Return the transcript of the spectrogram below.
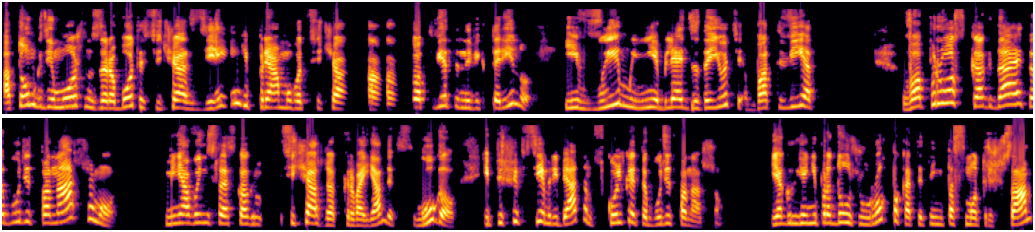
о том, где можно заработать сейчас деньги, прямо вот сейчас, ответы на викторину, и вы мне, блядь, задаете в ответ вопрос, когда это будет по-нашему, меня вынесло, я сказала, сейчас же открывай Яндекс, Google и пиши всем ребятам, сколько это будет по-нашему. Я говорю, я не продолжу урок, пока ты это не посмотришь сам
